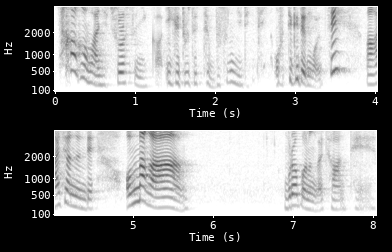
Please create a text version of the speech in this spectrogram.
사과가 많이 줄었으니까 이게 도대체 무슨 일이지? 어떻게 된 거지? 막 하셨는데 엄마가 물어보는 거야 저한테.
